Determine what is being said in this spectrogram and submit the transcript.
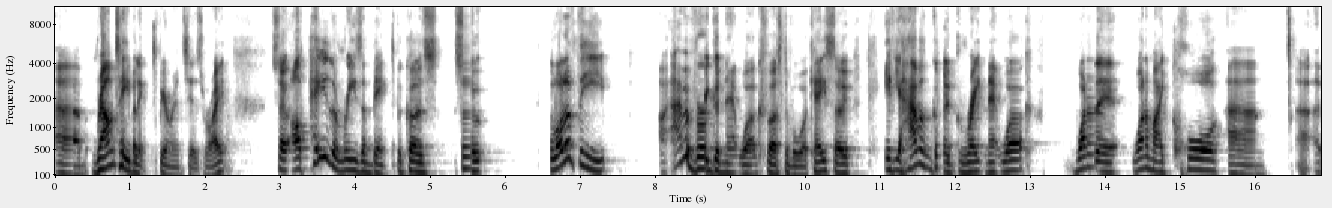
um, roundtable experiences, right? So I'll tell you the reason being because so a lot of the I have a very good network, first of all. Okay. So if you haven't got a great network, one of the one of my core um, uh, uh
